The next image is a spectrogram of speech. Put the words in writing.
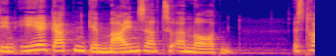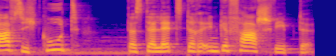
den Ehegatten gemeinsam zu ermorden. Es traf sich gut, dass der letztere in Gefahr schwebte.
